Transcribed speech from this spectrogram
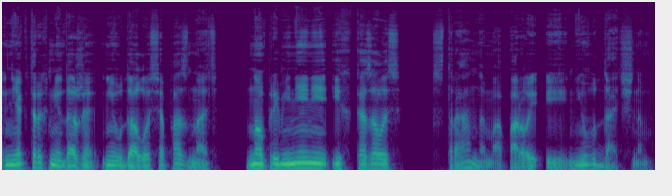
некоторых мне даже не удалось опознать, но применение их казалось странным, а порой и неудачным.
